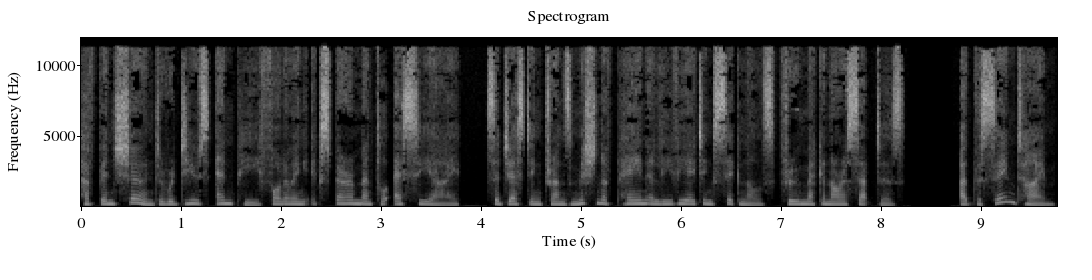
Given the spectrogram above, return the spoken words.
have been shown to reduce NP following experimental SCI, suggesting transmission of pain alleviating signals through mechanoreceptors. At the same time,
